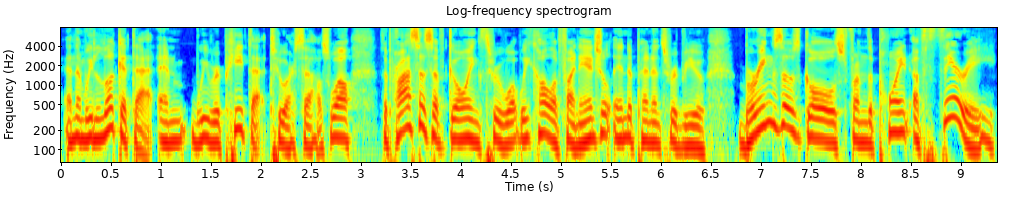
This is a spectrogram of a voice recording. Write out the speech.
and then we look at that and we repeat that to ourselves. Well, the process of going through what we call a financial independence review brings those goals from the point of theory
